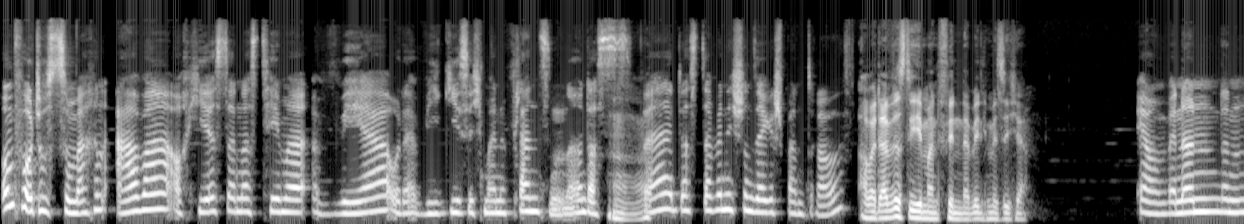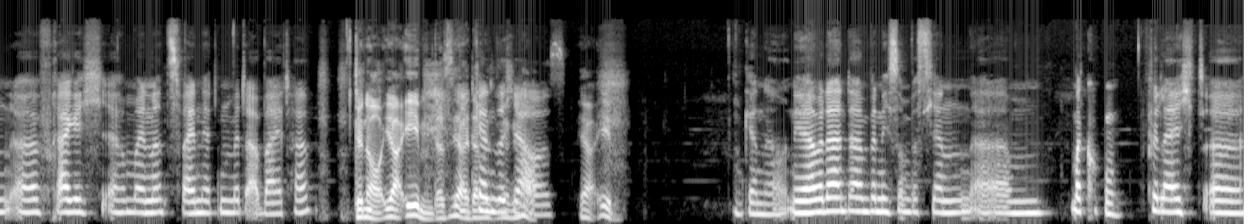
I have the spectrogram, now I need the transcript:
um Fotos zu machen. Aber auch hier ist dann das Thema, wer oder wie gieße ich meine Pflanzen. Ne? Das, mhm. äh, das, da bin ich schon sehr gespannt drauf. Aber da wirst du jemanden finden, da bin ich mir sicher. Ja, und wenn dann, dann äh, frage ich äh, meine zwei netten Mitarbeiter. Genau, ja, eben. Das ist ja, Die kennen sich ja, genau. aus. Ja, eben. Genau. Ja, aber da, da bin ich so ein bisschen, ähm, mal gucken. Vielleicht äh,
